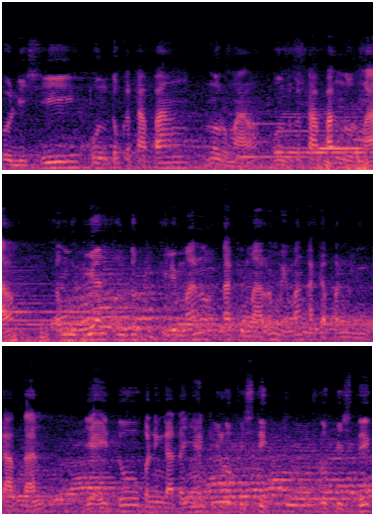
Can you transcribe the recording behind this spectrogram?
kondisi untuk ketapang normal, untuk ketapang normal. Kemudian untuk di Gilimanuk tadi malam memang ada peningkatan, yaitu peningkatannya di logistik. Logistik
